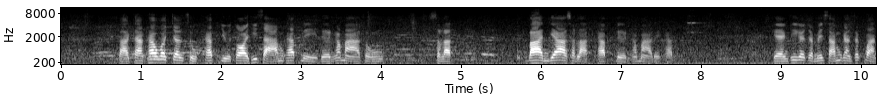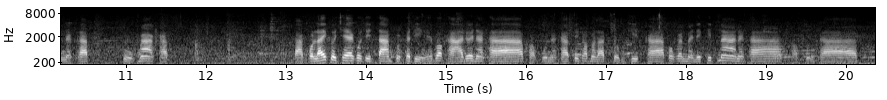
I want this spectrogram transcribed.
56 ปากทางเข้าวัดจันทร์สุขครับ อยู่ซอยที่ 3 ครับนี่เดินเข้ามาตรงสลัดบ้านย่าสลัดครับ เดินเข้ามาเลยครับ แกงที่ก็จะไม่ซ้ำกันสักวันนะครับ ถูกมากครับ ฝากกดไลค์ กดแชร์ กดติดตาม กดกระดิ่งให้พ่อค้าด้วยนะครับ ขอบคุณนะครับที่เข้ามารับชมคลิปครับ พบกันใหม่ในคลิปหน้านะครับ ขอบคุณครับ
